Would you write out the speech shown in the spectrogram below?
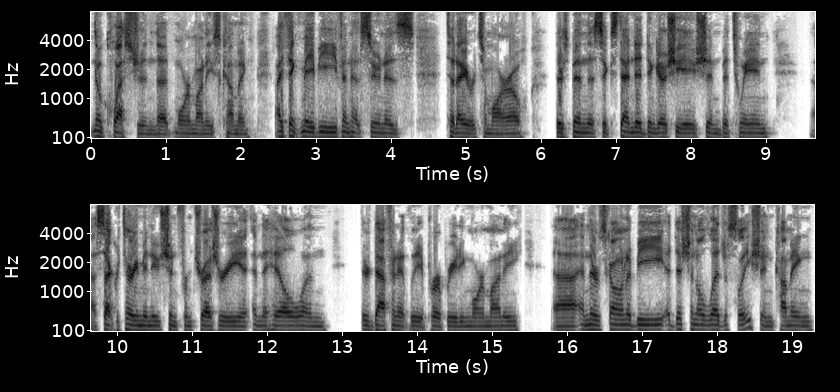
no question that more money's coming. I think maybe even as soon as today or tomorrow. There's been this extended negotiation between uh, Secretary Mnuchin from Treasury and the Hill, and they're definitely appropriating more money. Uh, and there's going to be additional legislation coming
